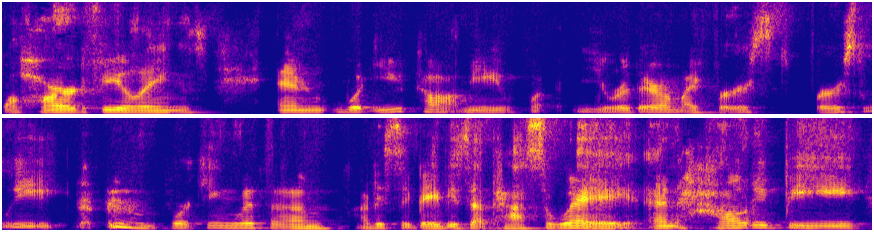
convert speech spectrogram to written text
the hard feelings, and what you taught me, you were there on my first first week, working with um, obviously babies that pass away, and how to be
